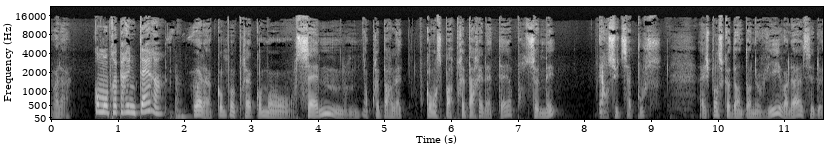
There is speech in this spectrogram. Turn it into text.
voilà. Comme on prépare une terre? Voilà, comme on, comme on sème, on prépare la, on commence par préparer la terre pour semer et ensuite ça pousse. Je pense que dans, nos vies, voilà, c'est le,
